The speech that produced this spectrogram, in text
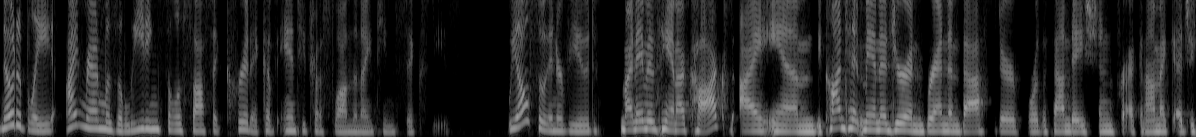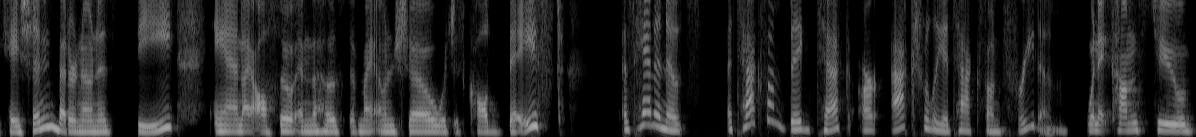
Notably, Ayn Rand was a leading philosophic critic of antitrust law in the 1960s. We also interviewed. My name is Hannah Cox. I am the content manager and brand ambassador for the Foundation for Economic Education, better known as FEE. And I also am the host of my own show, which is called Based. As Hannah notes, attacks on big tech are actually attacks on freedom. When it comes to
